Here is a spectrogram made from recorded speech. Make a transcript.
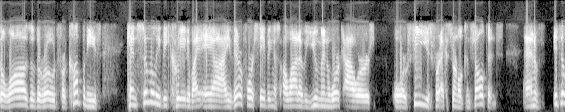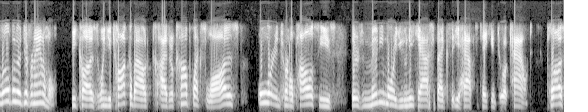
the laws of the road for companies, can similarly be created by AI, therefore saving us a lot of human work hours or fees for external consultants. And it's a little bit of a different animal because when you talk about either complex laws or internal policies, there's many more unique aspects that you have to take into account. Plus,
